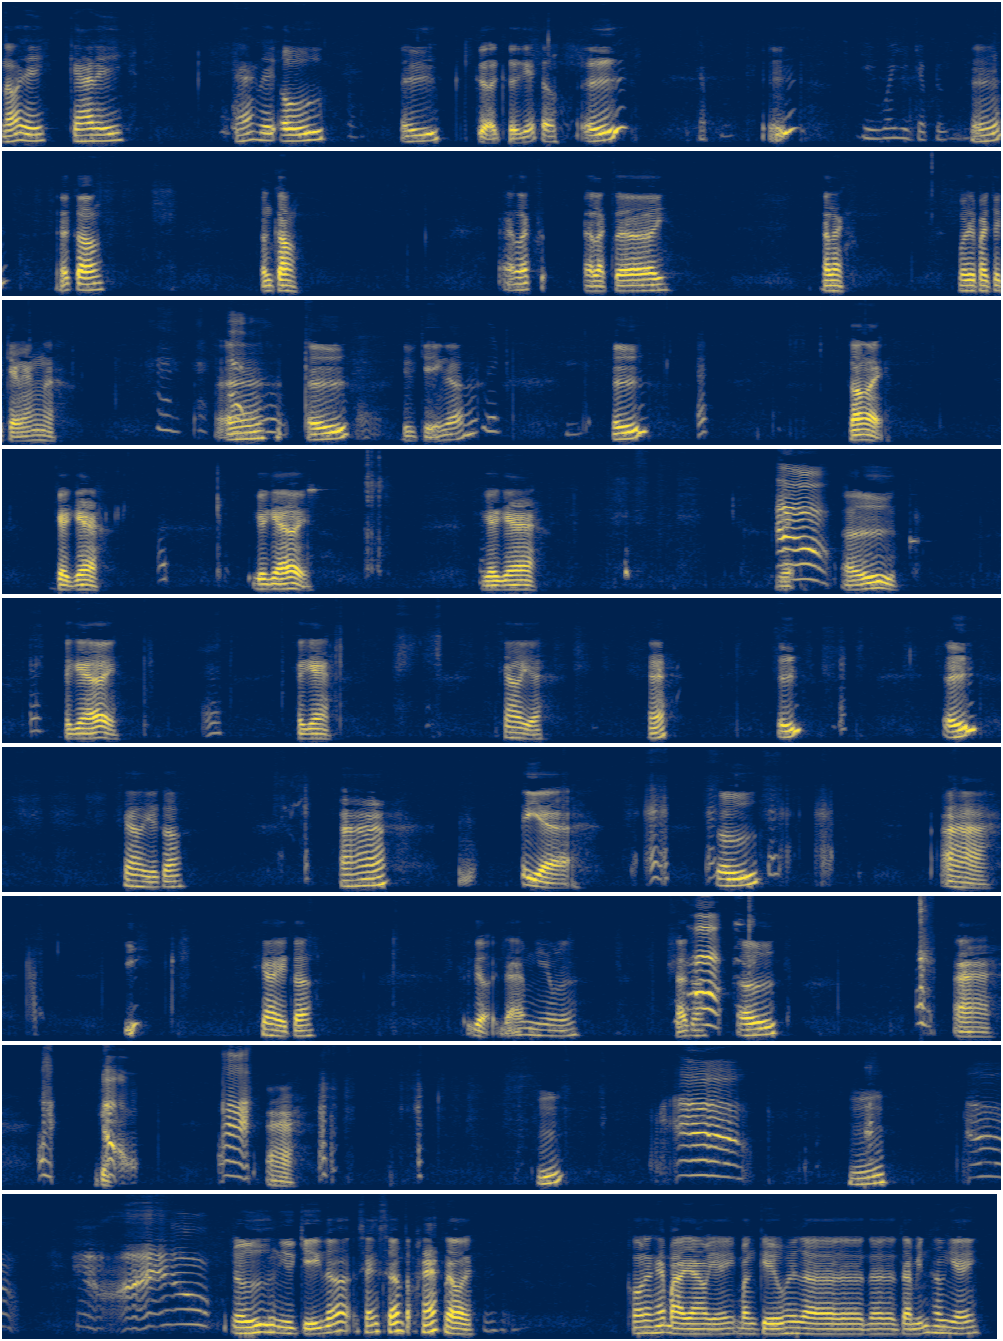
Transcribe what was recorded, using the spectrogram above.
nói đi ca đi. Hát đi. Ừ. Ừ. Cười cười ghét không? Ừ. Chụp. Ừ. Gì quay gì chụp được. Ừ. Hả con? Ơn con. Alex Alex ơi. Alex qua đây ba cho kẹo ăn nè. Ờ. Ừ. Nhiều chuyện đó. Ừ. Con ơi gà gà. Gà gà ơi. Gà gà. Gà- ừ. Gà gà ơi. Gà gà. Sao vậy? Hả? Ừ? Ừ? Sao vậy con? À? Ấy da à? ừ? À. Khai cơ. Rồi rồi đám nhiều nữa. Đá con? Ừ. À. À. Ừ. Ừ. Ừ nhiều chuyện đó. Sáng sớm tập hát rồi. Con đang hát bài nào vậy? Bằng kiều hay là trà mỹ hân vậy?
